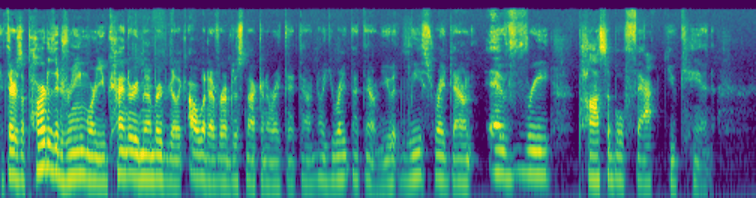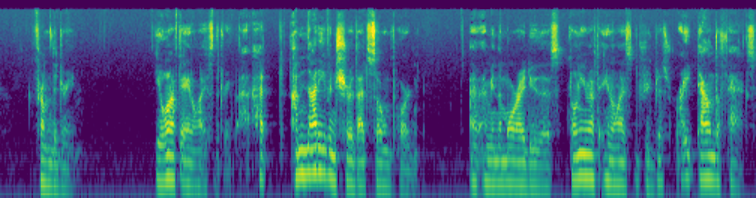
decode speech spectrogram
if there's a part of the dream where you kind of remember, you're like, oh, whatever, I'm just not going to write that down. No, you write that down. You at least write down every possible fact you can from the dream. You don't have to analyze the dream. I, am not even sure that's so important. I, I mean, the more I do this, don't even have to analyze the dream. Just write down the facts.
